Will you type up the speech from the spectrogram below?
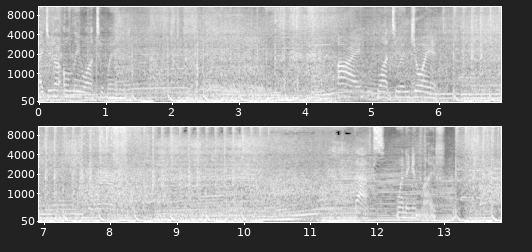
I do not only want to win. I want to enjoy it. Winning in life.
